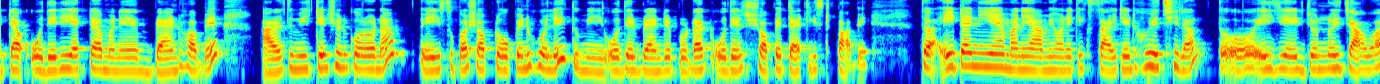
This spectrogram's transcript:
এটা ওদেরই একটা মানে ব্র্যান্ড হবে। আর তুমি টেনশন করো না, এই সুপার শপটা ওপেন হলেই তুমি ওদের ব্র্যান্ডের প্রোডাক্ট ওদের শপে তো অ্যাটলিস্ট পাবে। তো এটা নিয়ে মানে আমি অনেক এক্সাইটেড হয়েছিলাম। তো এই যে এর জন্যই যাওয়া,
